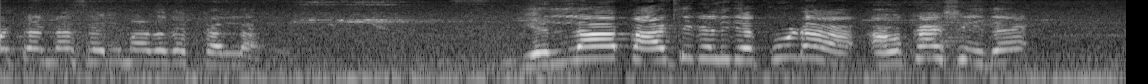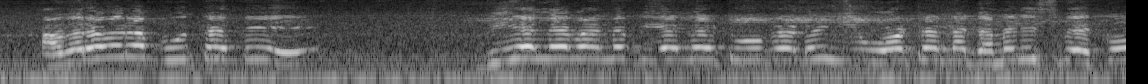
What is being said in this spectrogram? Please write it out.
ಓಟನ್ನು ಸರಿ ಮಾಡೋದಕ್ಕಲ್ಲ. ಎಲ್ಲ ಪಾರ್ಟಿಗಳಿಗೆ ಕೂಡ ಅವಕಾಶ ಇದೆ. ಅವರವರ ಬೂತಲ್ಲಿ B L A one B L A ಟೂಗಳು ಈ ಓಟನ್ನು ಗಮನಿಸಬೇಕು.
